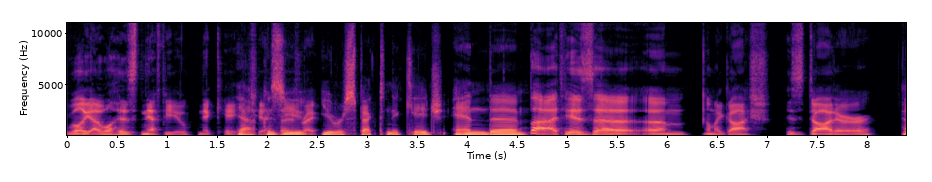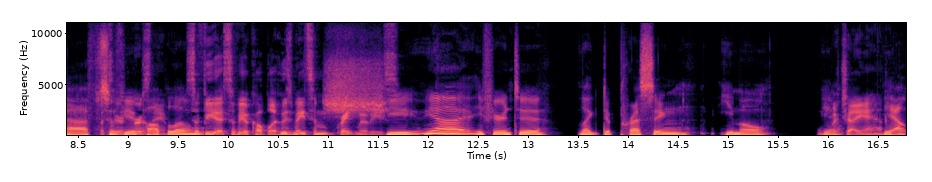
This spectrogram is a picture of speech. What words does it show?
Well, yeah, well, his nephew Nick Cage. Yeah, because is you right. you respect Nick Cage and uh, But his, uh, um, oh my gosh, his daughter, uh, Sofia first name? Coppola. Sofia, Sofia Coppola, who's made some great movies, yeah, if you're into like depressing emo, yeah. which I am. yeah,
